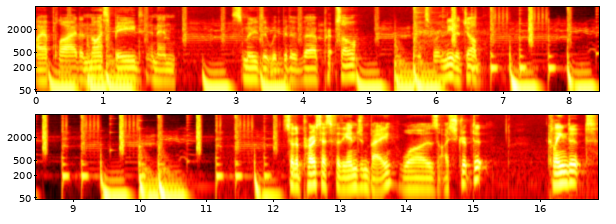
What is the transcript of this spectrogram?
I applied a nice bead and then smoothed it with a bit of uh, Prepsol. It's for a neater job. So the process for the engine bay was I stripped it, cleaned it,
